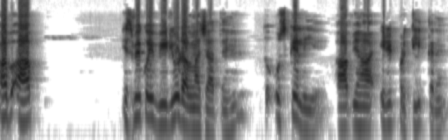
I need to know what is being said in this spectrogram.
अब आप इसमें कोई वीडियो डालना चाहते हैं तो उसके लिए आप यहाँ एडिट पर क्लिक करें।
